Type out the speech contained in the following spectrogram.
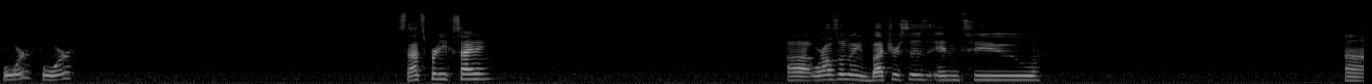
four, four. So that's pretty exciting. Uh, we're also going buttresses into um,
